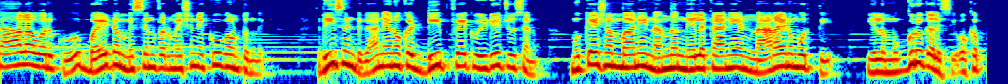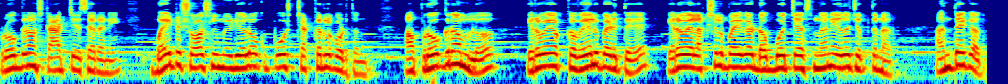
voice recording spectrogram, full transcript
చాలా వరకు బయట మిస్ఇన్ఫర్మేషన్ ఎక్కువగా ఉంటుంది. రీసెంట్గా నేను ఒక డీప్ ఫేక్ వీడియో చూశాను. ముఖేష్ అంబానీ నందన్ నీలకాని అండ్ నారాయణమూర్తి వీళ్ళు ముగ్గురు కలిసి ఒక ప్రోగ్రాం స్టార్ట్ చేశారని బయట సోషల్ మీడియాలో ఒక పోస్ట్ చక్కర్లు కొడుతుంది. ఆ ప్రోగ్రాంలో ఇరవై ఒక్క వేలు పెడితే ఇరవై లక్షల పైగా డబ్బు వచ్చేస్తుందని ఏదో చెప్తున్నారు. అంతేకాదు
